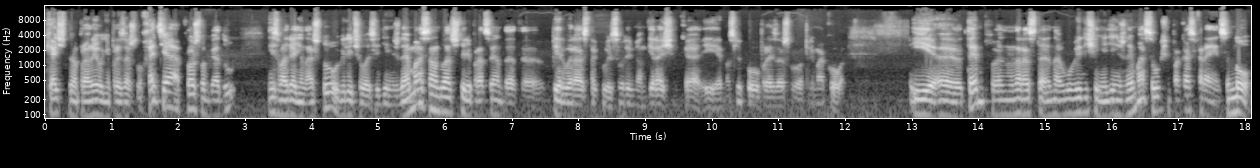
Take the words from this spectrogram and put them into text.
качественного прорыва не произошло. Хотя в прошлом году, несмотря ни на что, увеличилась и денежная масса на 24%. Это первый раз такое со времен Геращенко и Маслякова произошло, Примакова. И э, темп нараста, на увеличения денежной массы, в общем, пока сохраняется. Но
